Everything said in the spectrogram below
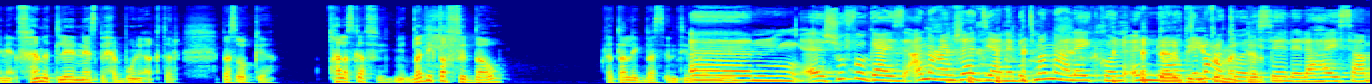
يعني فهمت ليه الناس بحبوني أكثر بس أوكي. خلص كفي. بدك طفي الضوء. لتضلك بس أنت مبينة شوفوا جايز أنا عن جد يعني بتمنى عليكم إنه تبعتوا رسالة لهيثم.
